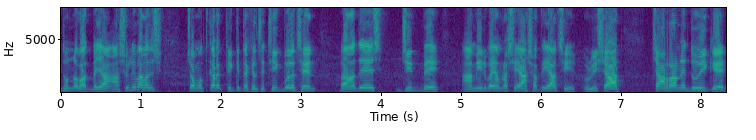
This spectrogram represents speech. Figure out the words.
ধন্যবাদ ভাইয়া। আসলে বাংলাদেশ চমৎকার ক্রিকেটটা খেলছে। ঠিক বলেছেন, বাংলাদেশ জিতবে। আমির ভাই, আমরা সেই আশাতেই আছি। রিশাদ, চার রানে দুই উইকেট।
